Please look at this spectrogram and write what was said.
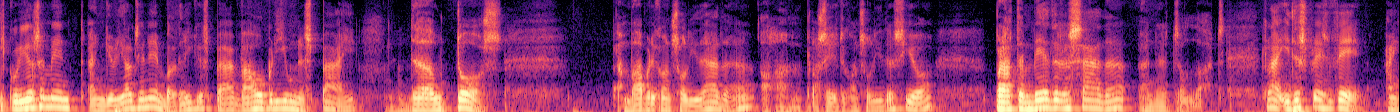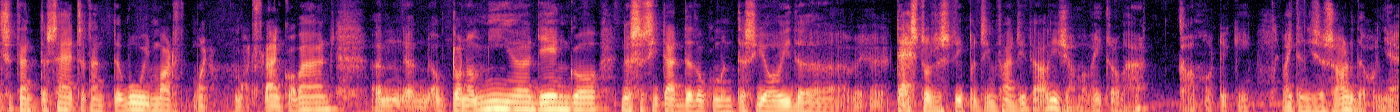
I curiosament, en Gabriel Gené, amb el Ric Gaspar, va obrir un espai d'autors amb obra consolidada, o en procés de consolidació, però també adreçada en els al·lots. Clar, i després ve anys 77, 78, mort, bueno, mort Franco abans, autonomia, llengua, necessitat de documentació i de eh, textos escrits pels infants i tal, i jo me vaig trobar còmode aquí. Vaig tenir la sort de guanyar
